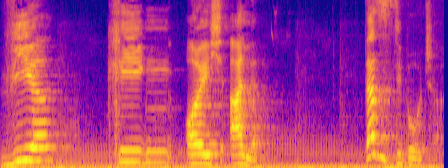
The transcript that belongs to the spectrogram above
Wir kriegen euch alle. Das ist die Botschaft.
